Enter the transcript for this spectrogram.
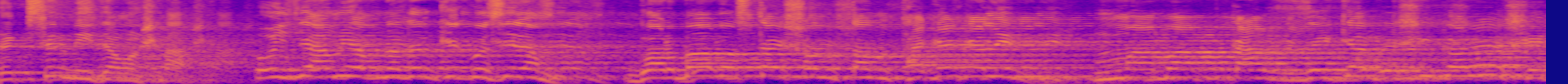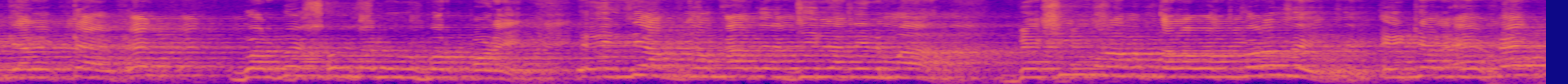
দেখছেন নি তামাশা? ওই যে আমি আপনাদেরকে কইছিলাম, গর্ভাবস্থায় সন্তান থাকাকালীন মা বাপ কাজ যেটা বেশি করে, সেটার একটা এফেক্ট গর্ভের সন্তানের উপর পড়ে। এই যে আব্দুল কাদের জিলানির মা, বেশি কোরআন তালাবাত করে যে, এটার এফেক্ট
